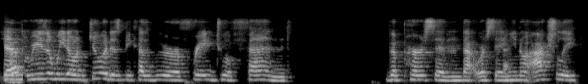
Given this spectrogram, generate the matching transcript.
yep. and the reason we don't do it is because we were afraid to offend the person that we're saying, you know, actually,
